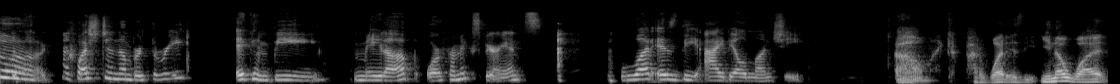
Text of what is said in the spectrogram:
Ugh. Question number three. It can be made up or from experience. What is the ideal munchie? oh my god what is the you know what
